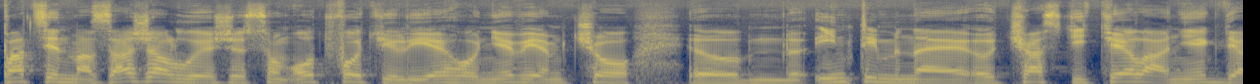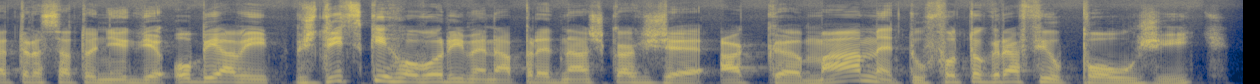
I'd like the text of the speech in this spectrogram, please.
pacient ma zažaluje, že som odfotil jeho neviem čo um, intimné časti tela niekde a teraz sa to niekde objaví. Vždycky hovoríme na prednáškach, že ak máme tú fotografiu použiť,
